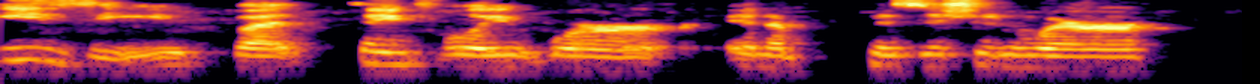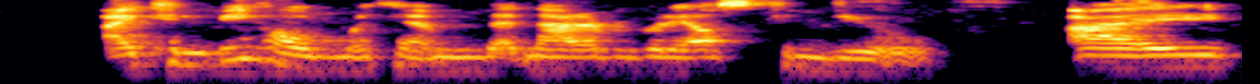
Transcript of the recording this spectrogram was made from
easy, but thankfully we're in a position where I can be home with him that not everybody else can do. I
